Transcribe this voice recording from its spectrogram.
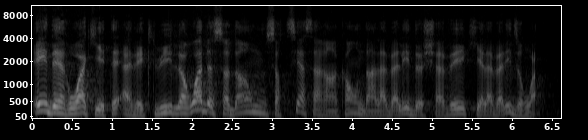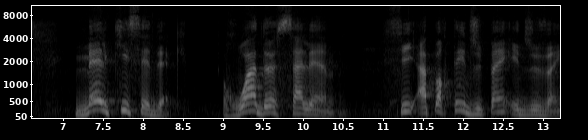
et des rois qui étaient avec lui, le roi de Sodome sortit à sa rencontre dans la vallée de Chavé, qui est la vallée du roi. Melchisédek, roi de Salem, fit apporter du pain et du vin.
